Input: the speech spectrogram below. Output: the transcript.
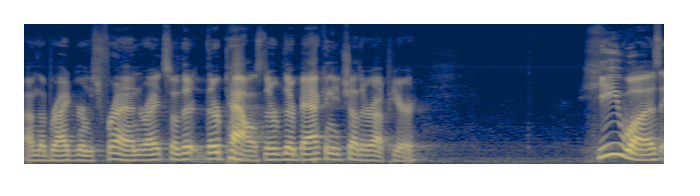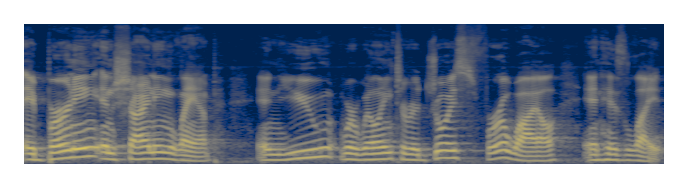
I'm the bridegroom's friend, right? So they're, they're pals. They're, they're backing each other up here. He was a burning and shining lamp, and you were willing to rejoice for a while in his light.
